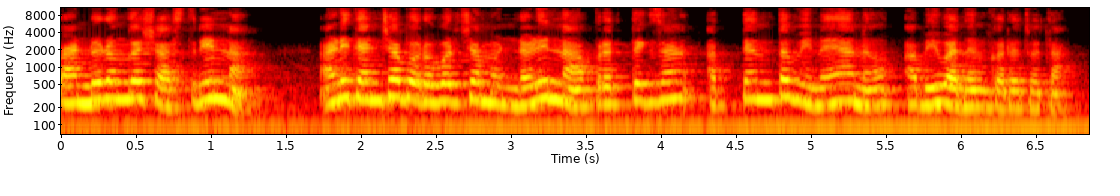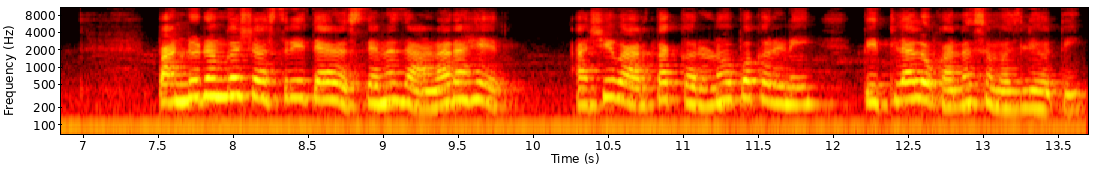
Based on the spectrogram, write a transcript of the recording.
पांडुरंग शास्त्रींना आणि त्यांच्याबरोबरच्या मंडळींना प्रत्येकजण अत्यंत विनयानं अभिवादन करत होता. पांडुरंग शास्त्री त्या रस्त्यानं जाणार आहेत अशी वार्ता कर्णोपकरणी तिथल्या लोकांना समजली होती.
